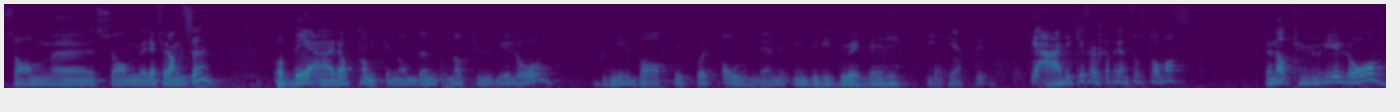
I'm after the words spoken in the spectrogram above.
som, eh, som referanse. Og det er at tanken om den naturlige lov blir basis for allmenne individuelle rettigheter. Det er det ikke først og fremst hos Thomas. Den naturlige lov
